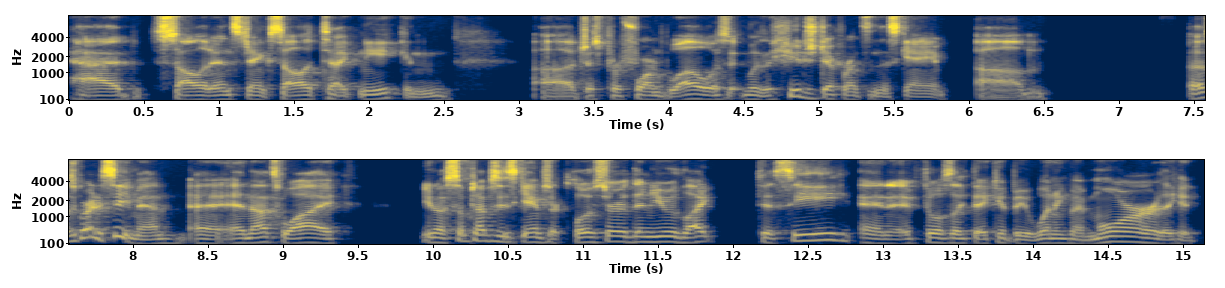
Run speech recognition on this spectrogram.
had solid instinct, solid technique, and uh, just performed well was was a huge difference in this game. Um, that was great to see, man, and, and, that's why you know sometimes these games are closer than you would like to see, and it feels like they could be winning by more, or they could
